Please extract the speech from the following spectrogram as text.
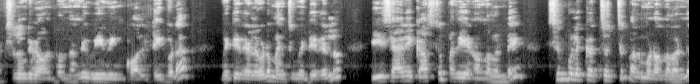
ఎక్సలెంట్గా ఉంటుందండి. వీవింగ్ క్వాలిటీ కూడా మెటీరియల్ కూడా మంచి మెటీరియల్ ఈ శారీ కాస్ట్ పదిహేను వందలు అండి సింపుల్ ఖర్చు వచ్చి పదమూడు వందలు అండి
